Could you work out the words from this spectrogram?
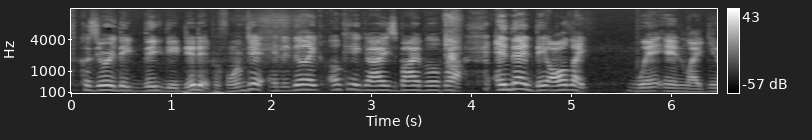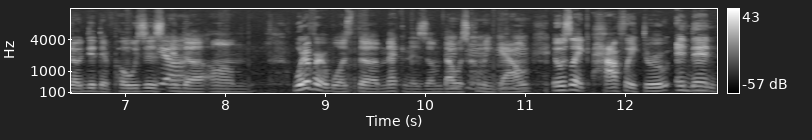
because they were they, they they did it, performed it, and then they're like, "Okay, guys, bye, blah blah," and then they all like went and like you know did their poses Yeah. and the um whatever it was the mechanism that was Mhm, coming down. It was like halfway through, and then.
